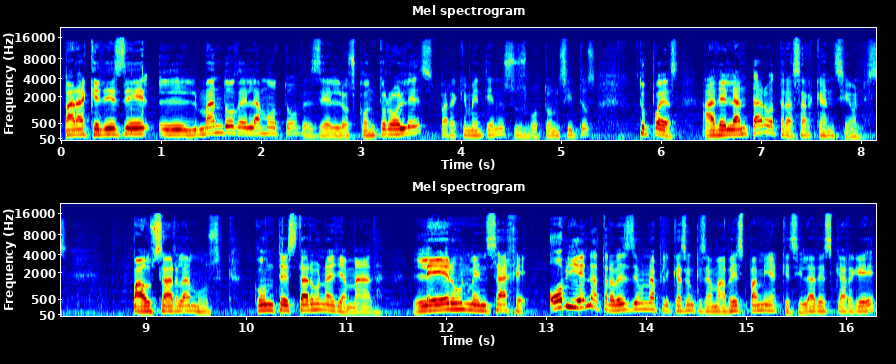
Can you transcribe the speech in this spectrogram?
para que desde el, el mando de la moto, desde los controles, para que me entiendan sus botoncitos, tú puedas adelantar o atrasar canciones, pausar la música, contestar una llamada, leer un mensaje, o bien a través de una aplicación que se llama Vespa Mía, que si la descargué,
